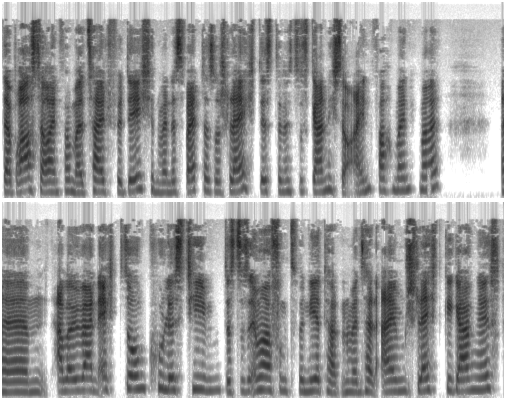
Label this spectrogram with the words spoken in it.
da brauchst du auch einfach mal Zeit für dich. Und wenn das Wetter so schlecht ist, dann ist das gar nicht so einfach manchmal. Ähm, aber wir waren echt so ein cooles Team, dass das immer funktioniert hat. Und wenn es halt einem schlecht gegangen ist,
